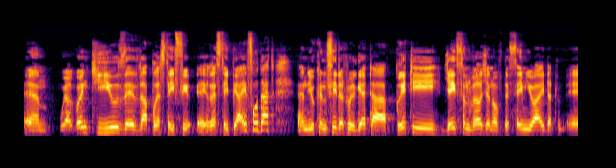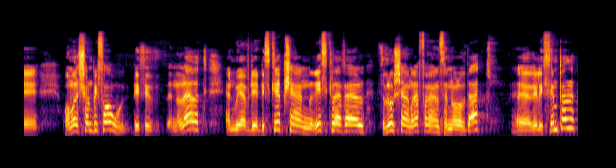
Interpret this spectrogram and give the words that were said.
Um, we are going to use a Zap REST, REST, API for that, and you can see that we'll get a pretty JSON version of the same UI that uh, Omer shown before. This is an alert, and we have the description, risk level, solution, reference, and all of that. Uh, really simple.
